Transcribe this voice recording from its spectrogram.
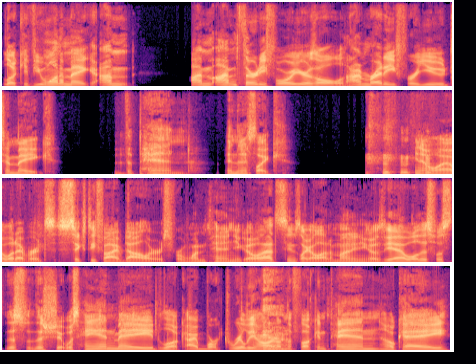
Look, if you want to make I'm I'm I'm 34 years old. I'm ready for you to make the pen. And then it's like, you know, uh, whatever. It's $65 for one pen. You go, well, that seems like a lot of money. And he goes, yeah, well, this was this this shit was handmade. Look, I worked really hard Yeah. on the fucking pen. Okay.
